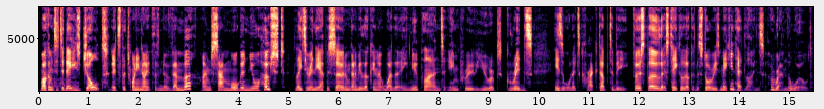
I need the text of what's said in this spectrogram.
Welcome to today's Jolt. It's the 29th of November. I'm Sam Morgan, your host. Later in the episode, I'm going to be looking at whether a new plan to improve Europe's grids is all it's cracked up to be. First, though, let's take a look at the stories making headlines around the world.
